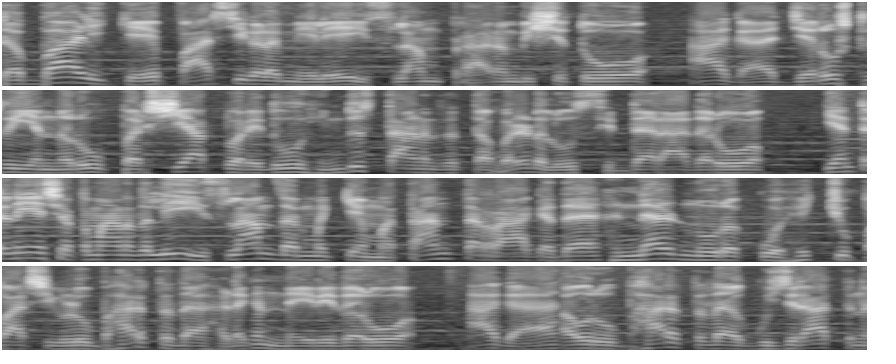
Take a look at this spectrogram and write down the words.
ದಬ್ಬಾಳಿಕೆ ಪಾರ್ಸಿಗಳ ಮೇಲೆ ಇಸ್ಲಾಂ ಪ್ರಾರಂಭಿಸಿತು. ಆಗ ಜೆರೋಸ್ಟ್ರಿಯನ್ನರು ಪರ್ಷಿಯಾ ತೊರೆದು ಹಿಂದೂಸ್ತಾನದತ್ತ ಹೊರಡಲು ಸಿದ್ಧರಾದರು. ಎಂಟನೆಯ ಶತಮಾನದಲ್ಲಿ ಇಸ್ಲಾಂ ಧರ್ಮಕ್ಕೆ ಮತಾಂತರಾಗದ ಹನ್ನೆರಡು ನೂರಕ್ಕೂ ಹೆಚ್ಚು ಪಾರ್ಸಿಗಳು ಭಾರತದ ಹಡಗನ್ನೇರಿದರು. ಆಗ ಅವರು ಭಾರತದ ಗುಜರಾತ್ನ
